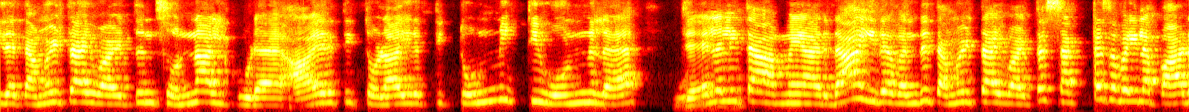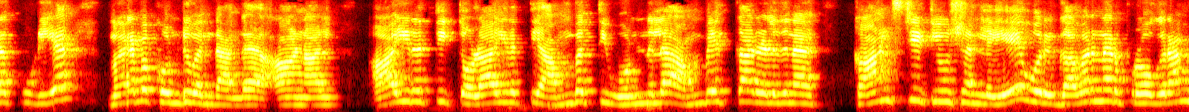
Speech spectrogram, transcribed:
இத தமிழ்தாய் வாழ்த்துன்னு சொன்னால் கூட ஆயிரத்தி தொள்ளாயிரத்தி தொண்ணூத்தி ஒண்ணுல ஜெயலலிதா அம்மையார் தான் இத வந்து தமிழ்தாய் வாழ்த்த சட்டசபையில பாடக்கூடிய மரபை கொண்டு வந்தாங்க. ஆனால் ஆயிரத்தி தொள்ளாயிரத்தி ஐம்பத்தி ஒண்ணுல அம்பேத்கர் எழுதின கான்ஸ்டிடியூஷன்லயே ஒரு கவர்னர் ப்ரோக்ராம்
